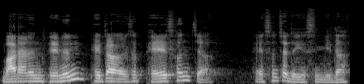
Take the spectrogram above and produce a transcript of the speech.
말하는 배는 배다. 그래서 배선자. 배선자 되겠습니다.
